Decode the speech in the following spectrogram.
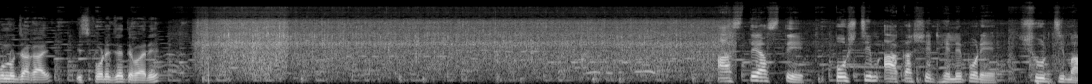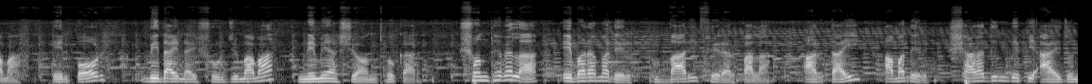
কোনো জায়গায় স্পটে যেতে পারি। আস্তে আস্তে পশ্চিম আকাশে ঢেলে পড়ে সূর্যি মামা। এরপর বিদায় নেয় সূর্যি মামা, নেমে আসে অন্ধকার। সন্ধেবেলা এবার আমাদের বাড়ি ফেরার পালা, আর তাই আমাদের সারাদিনব্যাপী আয়োজন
